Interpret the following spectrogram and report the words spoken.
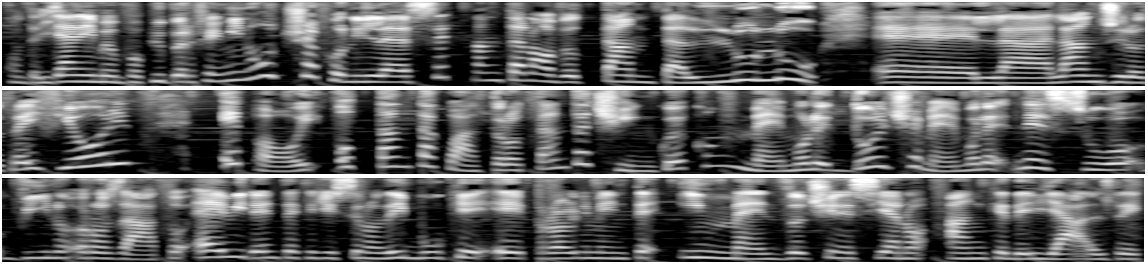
con degli anime un po' più per femminuccia con il 79-80 Lulu eh, la, l'angelo tra i fiori e poi 84-85 con memole, dolce memole nel suo vino rosato. È evidente che ci siano dei buchi e probabilmente in mezzo ce ne siano anche degli altri,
